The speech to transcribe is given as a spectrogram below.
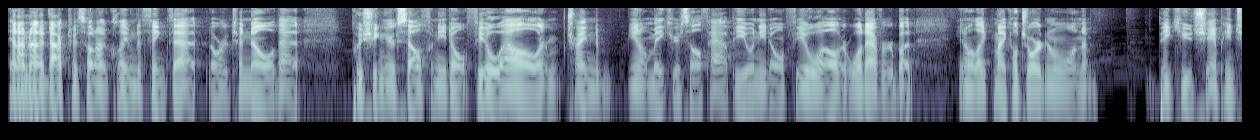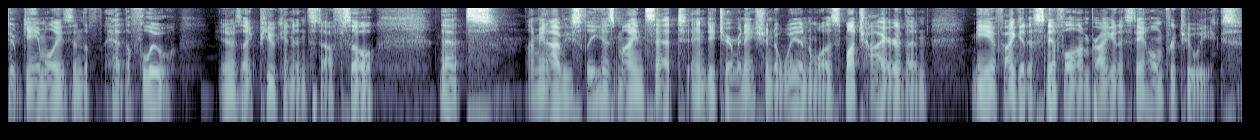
And I'm not a doctor, so I don't claim to think that or to know that pushing yourself when you don't feel well or trying to you know make yourself happy when you don't feel well or whatever. But you know like michael jordan won a big huge championship game while he's in the had the flu. You know he's like puking and stuff. So that's i mean obviously his mindset and determination to win was much higher than me. If i get a sniffle i'm probably going to stay home for two weeks.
